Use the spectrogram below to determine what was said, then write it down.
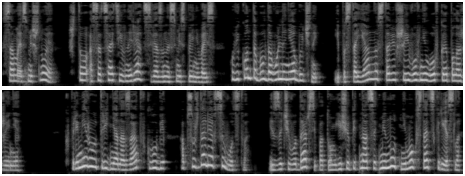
Самое смешное, что ассоциативный ряд, связанный с мисс Пеннивейс, у Виконта был довольно необычный и постоянно ставивший его в неловкое положение. К примеру, три дня назад в клубе обсуждали овцеводство, из-за чего Дарси потом еще пятнадцать минут не мог встать с кресла,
